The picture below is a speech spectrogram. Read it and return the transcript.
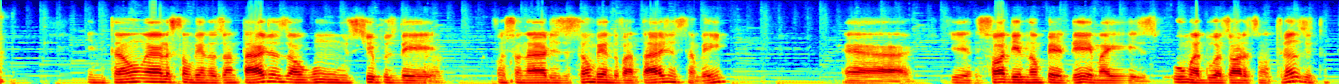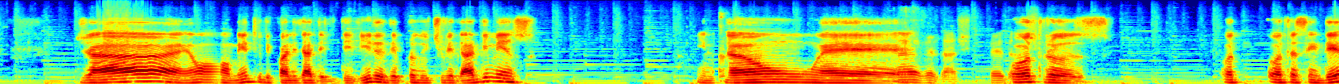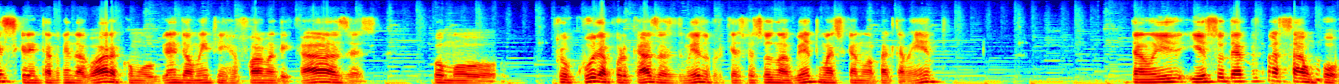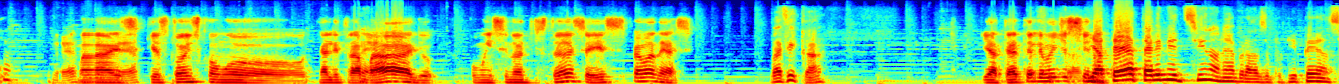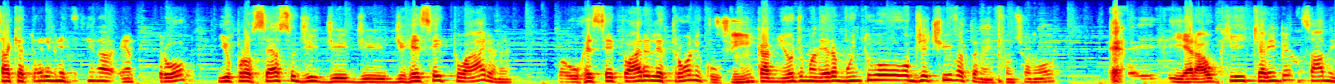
Então, elas estão vendo as vantagens, alguns tipos de funcionários estão vendo vantagens também é, que só de não perder mais uma, duas horas no trânsito, já é um aumento de qualidade de vida, de produtividade imenso. Então, é, é verdade, verdade. Outros, outras tendências que a gente está vendo agora, como o grande aumento em reforma de casas, como procura por casas mesmo, porque as pessoas não aguentam mais ficar num apartamento. Então, isso deve passar um pouco. É, Mas é. questões como teletrabalho, é. como ensino à distância, esses permanecem. Vai ficar. E até a telemedicina. E até a telemedicina, né, Brasa? Porque pensar que a telemedicina entrou e o processo de, de, de, de receituário, né? O receituário eletrônico Sim. caminhou de maneira muito objetiva também, funcionou. É. E era algo que, que era impensado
